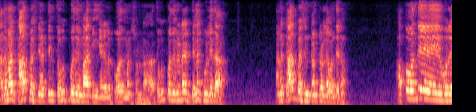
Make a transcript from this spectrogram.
அந்த மாதிரி கார்பரேஷன் எடுத்து தொகுப்பூதியம் ஆக்கிங்க எங்களை போதும்னு சொன்னால் தொகுப்பது கூட தினக்கூலி தான் ஆனால் கார்பரேஷன் கண்ட்ரோலில் வந்துடும். அப்போ வந்து ஒரு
